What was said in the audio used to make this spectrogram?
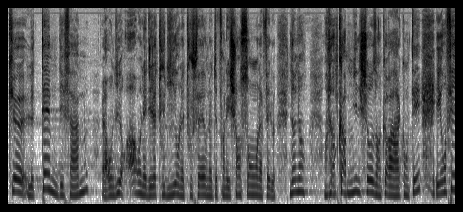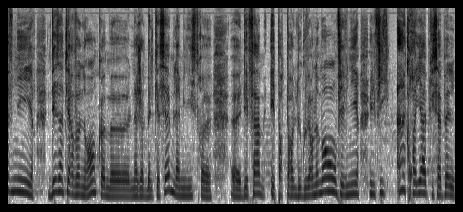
que le thème des femmes alors on dit, oh, on a déjà tout dit, on a tout fait, on a fait des chansons, on a fait le... Non, non, on a encore mille choses encore à raconter et on fait venir des intervenants comme euh, Najat Belkacem, la ministre euh, des Femmes et porte-parole du gouvernement. On fait venir une fille incroyable qui s'appelle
